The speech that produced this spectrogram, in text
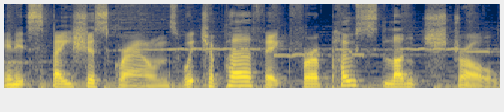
in its spacious grounds, which are perfect for a post-lunch stroll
